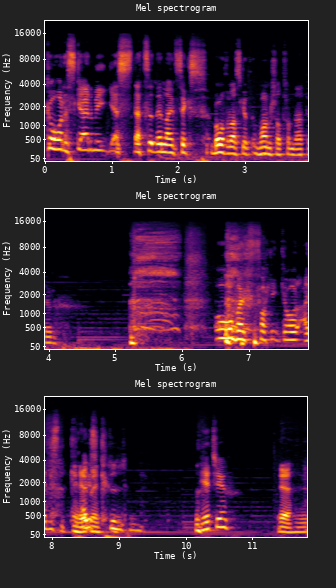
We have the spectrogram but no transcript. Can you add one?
God, it scared me. Yes, that's an L96. Both of us get one shot from that dude. oh my fucking God! I just, I just hit you. Yeah, yeah.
